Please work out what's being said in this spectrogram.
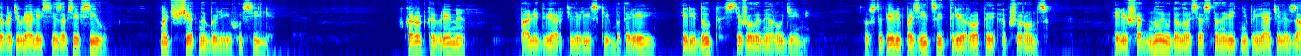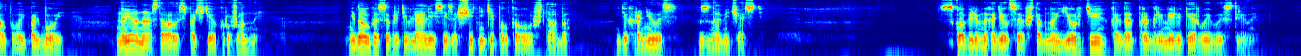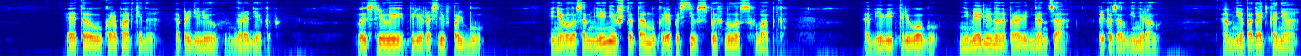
сопротивлялись изо всех сил, но тщетны были их усилия. В короткое время пали две артиллерийские батареи и редут с тяжелыми орудиями. Уступили позиции три роты обширонцев, и лишь одной удалось остановить неприятеля залповой пальбой, но и она оставалась почти окруженной. Недолго сопротивлялись и защитники полкового штаба, где хранилось знамя части. Скобелев находился в штабной юрте, когда прогремели первые выстрелы. «Это у Куропаткина», — определил Городеков. Выстрелы переросли в пальбу, и не было сомнения, что там у крепости вспыхнула схватка. «Объявить тревогу», «Немедленно направить гонца», — приказал генерал. «А мне подать коня».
